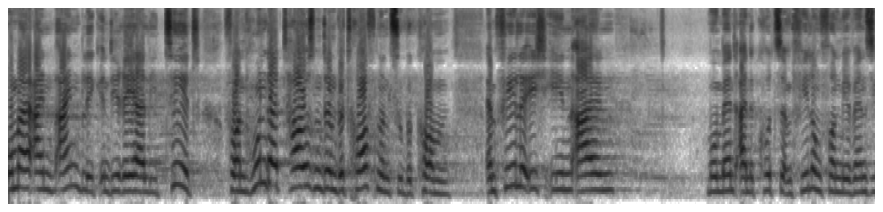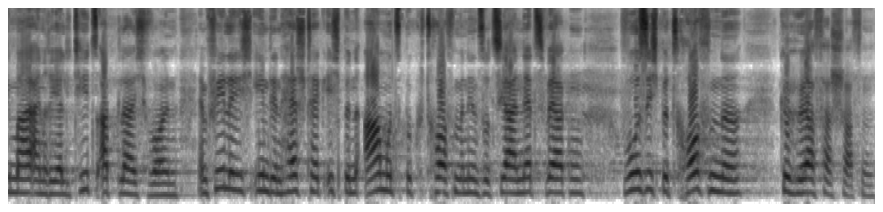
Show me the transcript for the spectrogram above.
Um mal einen Einblick in die Realität von Hunderttausenden Betroffenen zu bekommen, empfehle ich Ihnen allen, Moment, eine kurze Empfehlung von mir, wenn Sie mal einen Realitätsabgleich wollen, empfehle ich Ihnen den Hashtag Ich bin armutsbetroffen in den sozialen Netzwerken, wo sich Betroffene Gehör verschaffen.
